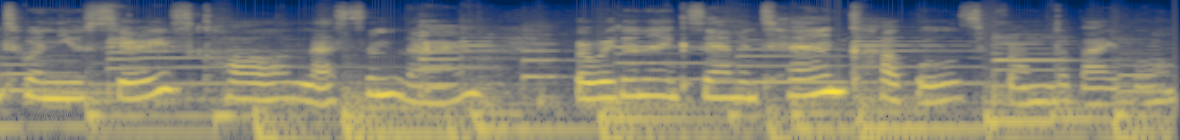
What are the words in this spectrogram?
to a new series called Lesson Learned, where we're going to examine 10 couples from the Bible.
